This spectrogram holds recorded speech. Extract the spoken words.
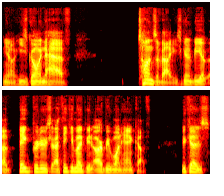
you know, he's going to have tons of value. He's going to be a, a big producer. I think he might be an RB one handcuff because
